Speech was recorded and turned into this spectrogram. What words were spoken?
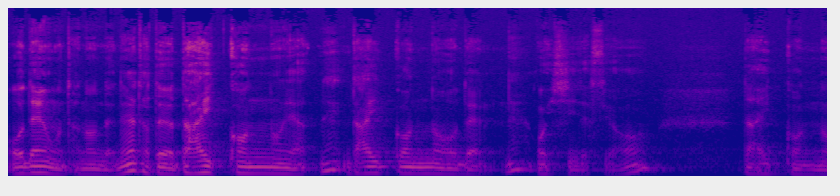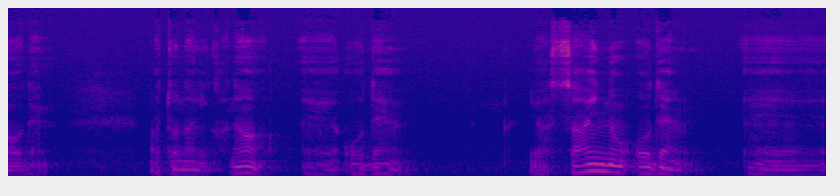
おでんを頼んでね例えば大根のや、ね、大根のおでんね美味しいですよ。大根のおでん。あと何かな、えー、おでん。野菜のおでん、え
